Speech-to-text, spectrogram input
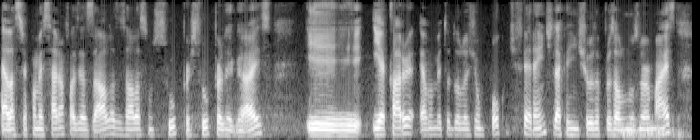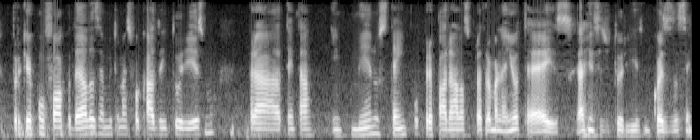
elas já começaram a fazer as aulas, as aulas são super, super legais. E, e, é claro, é uma metodologia um pouco diferente da que a gente usa para os alunos normais, porque com o foco delas é muito mais focado em turismo, para tentar, em menos tempo, prepará-las para trabalhar em hotéis, agências de turismo, coisas assim.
